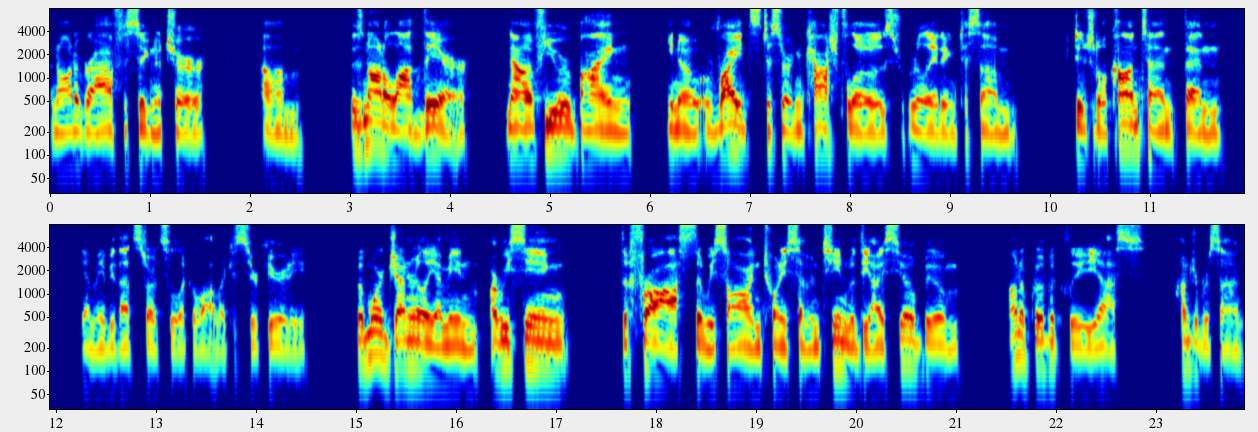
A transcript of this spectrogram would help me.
an autograph, a signature. Um, there's not a lot there. Now, if you were buying, you know, rights to certain cash flows relating to some digital content, then yeah, maybe that starts to look a lot like a security. But more generally, I mean, are we seeing the froth that we saw in 2017 with the ICO boom? Unequivocally, yes, 100%.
